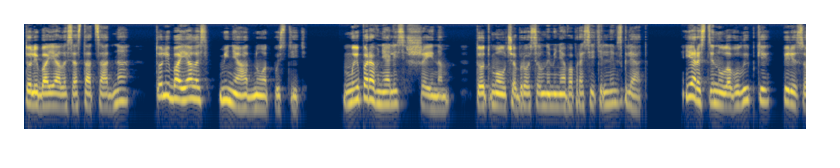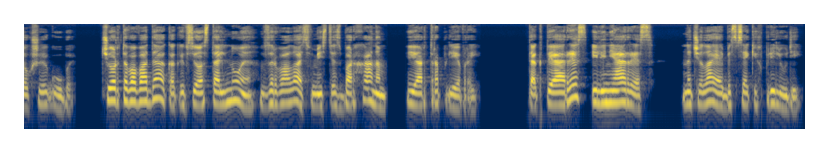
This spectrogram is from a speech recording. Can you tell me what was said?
То ли боялась остаться одна, то ли боялась меня одну отпустить. Мы поравнялись с Шейном. Тот молча бросил на меня вопросительный взгляд. Я растянула в улыбке пересохшие губы. Чёртова вода, как и все остальное, взорвалась вместе с барханом и артроплеврой. «Так ты Арес или не Арес?» – начала я без всяких прелюдий.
